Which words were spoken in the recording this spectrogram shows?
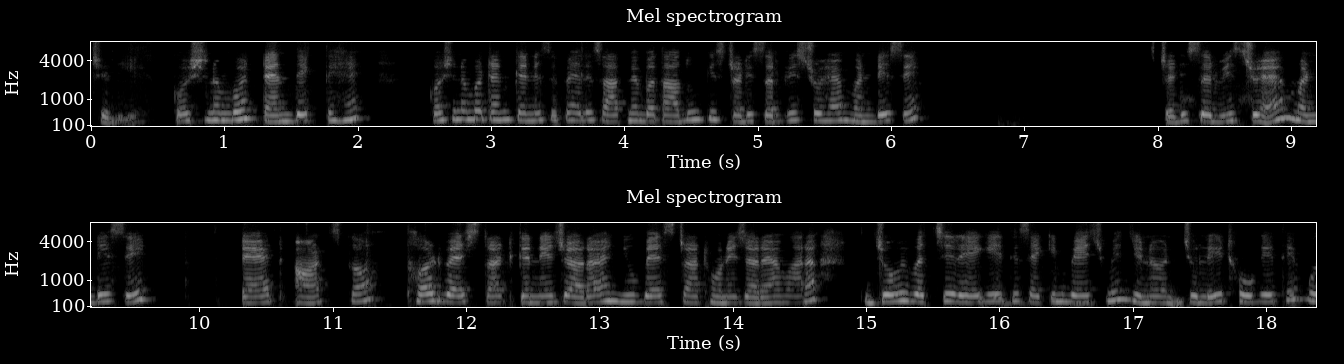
चलिए क्वेश्चन नंबर टेन देखते हैं। क्वेश्चन नंबर टेन करने से पहले साथ में बता दूँ कि स्टडी सर्विस जो है मंडे से स्टडी सर्विस जो है मंडे से टेट आर्ट्स का थर्ड बैच स्टार्ट करने जा रहा है, न्यू बैच स्टार्ट होने जा रहा है हमारा। तो जो भी बच्चे रह गए थे सेकंड बैच में जिन्होंने जो लेट हो गए थे, वो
